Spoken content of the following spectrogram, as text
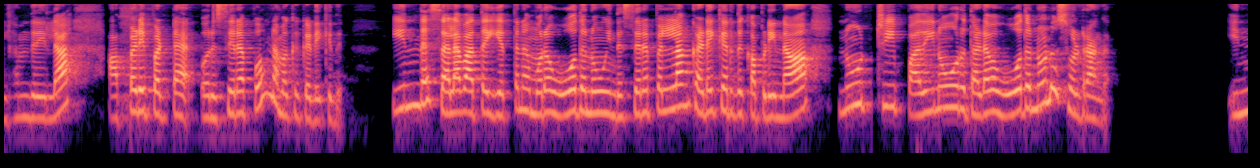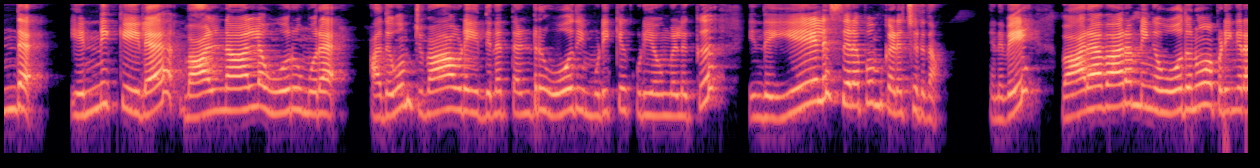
அலமதுல்லா அப்படிப்பட்ட ஒரு சிறப்பும் நமக்கு கிடைக்குது. இந்த செலவாத்தை எத்தனை முறை ஓதணும்? இந்த சிறப்பெல்லாம் கிடைக்கிறதுக்கு அப்படின்னா நூற்றி பதினோரு தடவை ஓதணும்னு சொல்கிறாங்க இந்த எண்ணிக்கையில் வாழ்நாளில் ஒரு முறை அதுவும் ஜுமாவுடைய தினத்தன்று ஓதி முடிக்கக்கூடியவங்களுக்கு இந்த ஏழு சிறப்பும் கிடைச்சிருதான் எனவே வார வாரம் நீங்கள் ஓதணும் அப்படிங்கிற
